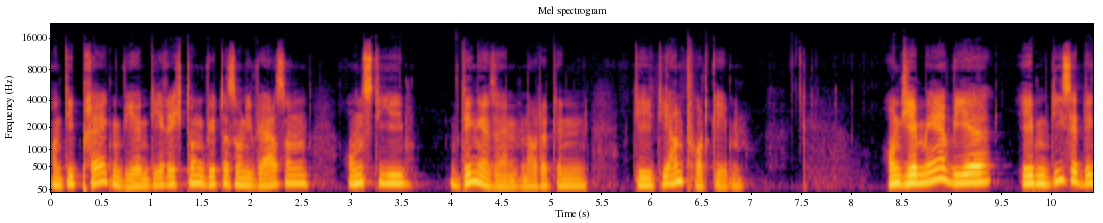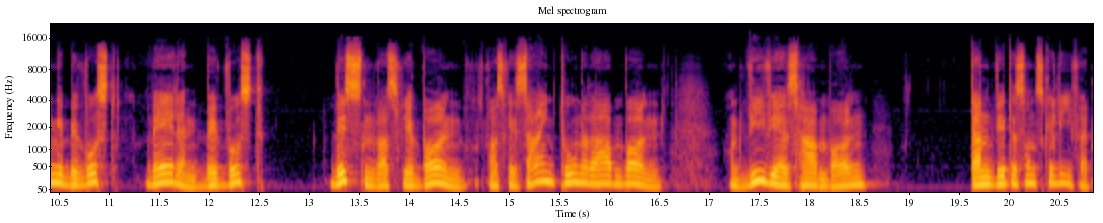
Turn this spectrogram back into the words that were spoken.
Und die prägen wir. In die Richtung wird das Universum uns die Dinge senden oder den, die, die Antwort geben. Und je mehr wir eben diese Dinge bewusst wählen, bewusst wissen, was wir wollen, was wir sein, tun oder haben wollen und wie wir es haben wollen, dann wird es uns geliefert.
